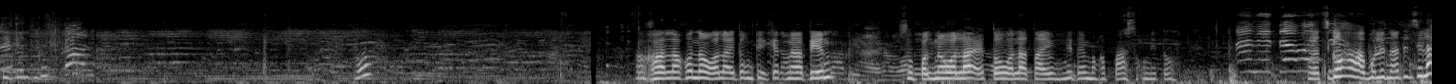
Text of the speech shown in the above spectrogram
Ticket ko? Huh? Akala ko nawala itong ticket natin. So pag nawala ito, wala tayo. Hindi tayo makapasok nito. So let's go, hahabulin natin sila.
